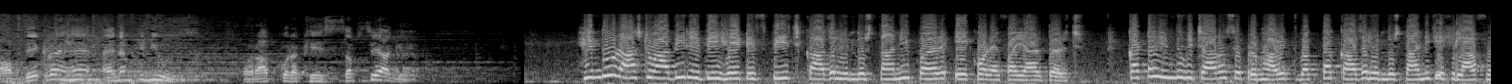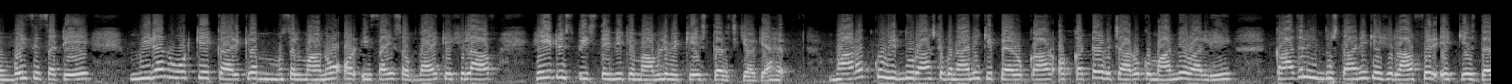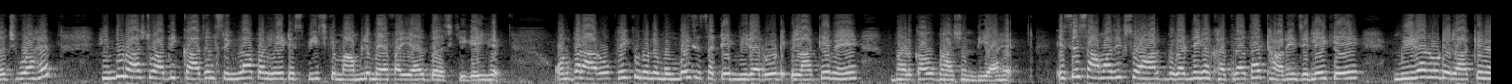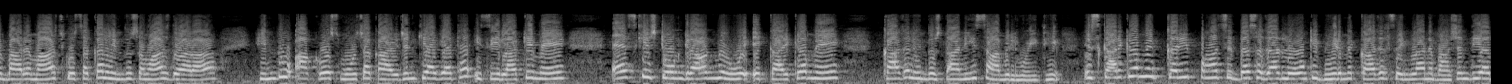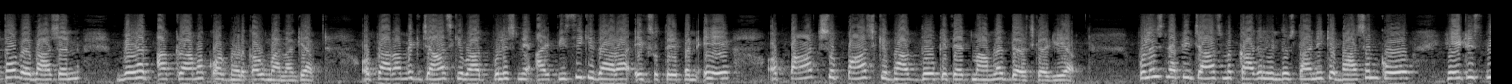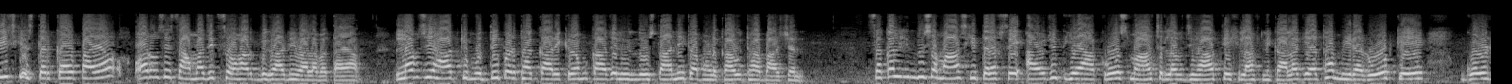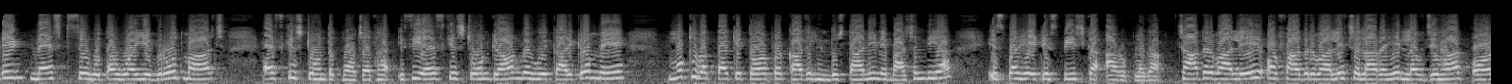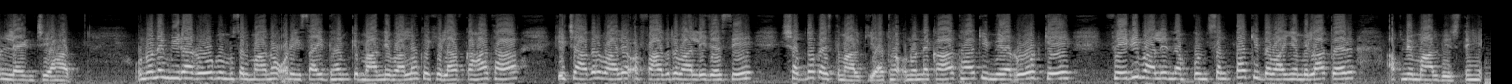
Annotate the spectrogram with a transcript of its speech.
आप देख रहे हैं एनएम की न्यूज़ और आपको रखे सबसे आगे। हिंदू राष्ट्रवादी ने दी हेट स्पीच काजल हिंदुस्तानी पर एक और एफआईआर दर्ज। कट्टर हिंदू विचारों से प्रभावित वक्ता काजल हिंदुस्तानी के खिलाफ मुंबई से सटे मीरा रोड के कार्यक्रम में मुसलमानों और ईसाई समुदाय के खिलाफ हेट स्पीच देने के मामले में केस दर्ज किया गया है। भारत को हिंदू राष्ट्र बनाने के पैरोकार और कट्टर विचारों को मानने वाली काजल हिंदुस्तानी के खिलाफ फिर एक केस दर्ज हुआ है। हिंदू राष्ट्रवादी काजल सिंगला पर हेट स्पीच के मामले में एफआईआर दर्ज की गई है। उन पर आरोप है कि उन्होंने मुंबई से सटे मीरा रोड इलाके में भड़काऊ भाषण दिया है। इससे सामाजिक सौहार्द बिगड़ने का खतरा था। ठाणे ज़िले के मीरा रोड इलाके में 12 मार्च को सकल हिंदू समाज द्वारा हिंदू आक्रोश मोर्चा का आयोजन किया गया था। इसी इलाके में एस के स्टोन ग्राउंड में हुए एक कार्यक्रम में काजल हिंदुस्तानी शामिल हुई थी। इस कार्यक्रम में करीब पाँच से दस हज़ार लोगों की भीड़ में काजल सिंगला ने भाषण दिया था। वह भाषण बेहद आक्रामक और भड़काऊ माना गया। और प्रारंभिक जाँच के बाद पुलिस ने आईपीसी की धारा एक सौ तिरपन ए और 505 के भाग दो के तहत मामला दर्ज कर लिया। पुलिस ने अपनी जाँच में काजल हिंदुस्तानी के भाषण को हेट स्पीच के स्तर कर पाया और उसे सामाजिक सौहार्द बिगाड़ने वाला बताया। लव जिहाद के मुद्दे पर था कार्यक्रम, काजल हिंदुस्तानी का भड़काऊ था भाषण। सकल हिंदू समाज की तरफ़ से आयोजित यह आक्रोश मार्च लव जिहाद के खिलाफ निकाला गया था। मीरा रोड के गोल्डन नेस्ट से होता हुआ ये विरोध मार्च एस के स्टोन तक पहुँचा था। इसी एस के स्टोन ग्राउंड में हुए कार्यक्रम में मुख्य वक्ता के तौर पर काजल हिंदुस्तानी ने भाषण दिया। इस पर हेट स्पीच का आरोप लगा। चादर वाले और फादर वाले चला रहे लव जिहाद और लैंड जिहाद। उन्होंने मीरा रोड में मुसलमानों और ईसाई धर्म के मानने वालों के खिलाफ कहा था कि चादर वाले और फादर वाले जैसे शब्दों का इस्तेमाल किया था। उन्होंने कहा था कि मीरा रोड के फेरी वाले नपुंसकता की दवाइयाँ मिलाकर अपने माल बेचते हैं।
